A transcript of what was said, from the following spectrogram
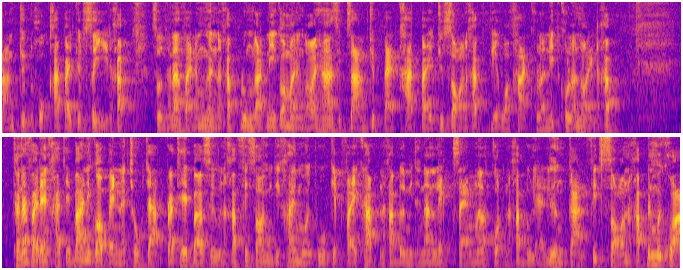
153.6 ขาดไปจุด4นะครับส่วนทางด้านฝ่ายน้ำเงินนะครับรุ่งรัตน์นี่ก็มา 153.8 ขาดไปจุด2นะครับเรียกว่าขาดคนละนิดคนละหน่อยนะครับ ทางด้านฝ่ายแดงคาเจบ้านี่ก็เป็นนักชกจากประเทศบราซิลนะครับฟิตซ้อมอยู่ที่ค่ายมวยภูเก็ตไฟคลับนะครับโดยมีทางด้านเล็กแสงมรกตนะครับดูแลเรื่องการฟิตซ้อมนะครับเป็นมวยขวา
